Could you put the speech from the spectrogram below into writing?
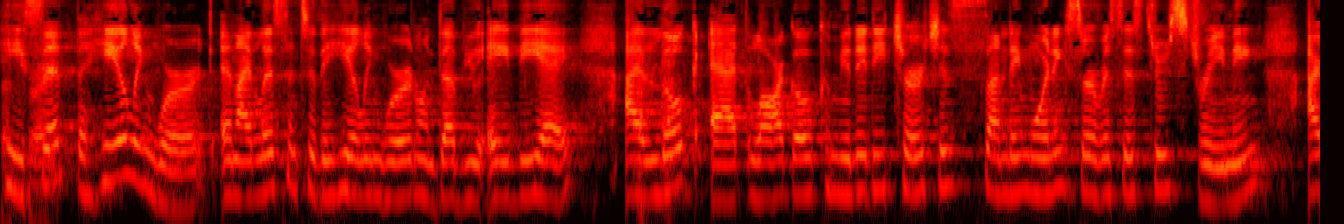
That's he right. sent the healing word, and I listen to the healing word on WAVA. I look at Largo Community Church's Sunday morning services through streaming. I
